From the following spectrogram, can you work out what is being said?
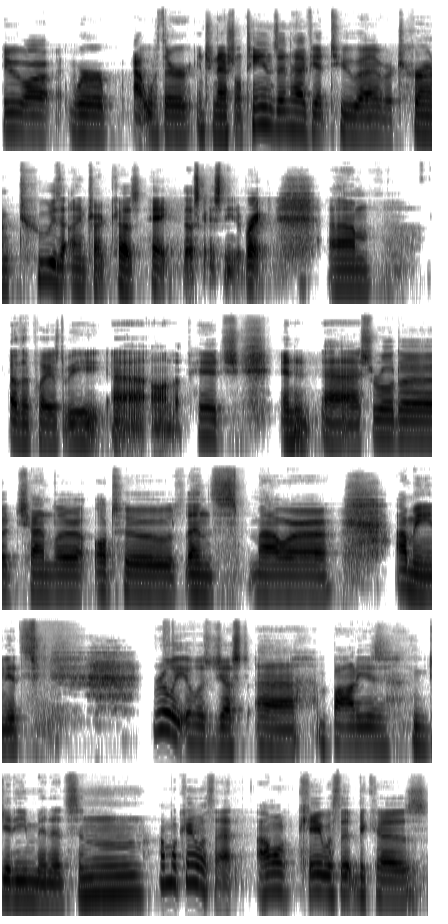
who are were out with their international teams and have yet to uh, return to the Eintracht because, hey, those guys need a break. Um, other players to be uh, on the pitch, and uh, Schroeder, Chandler, Otto, Lenz, Mauer. I mean, it's really it was just uh, bodies giddy minutes, and I'm okay with that. I'm okay with it because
